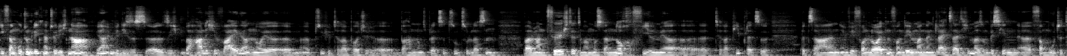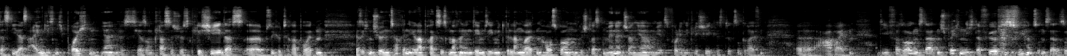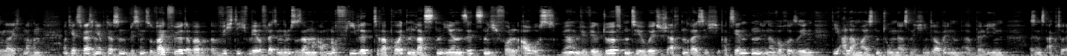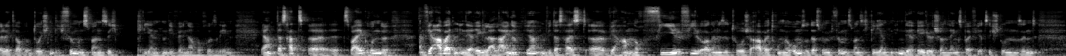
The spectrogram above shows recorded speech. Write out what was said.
Die Vermutung liegt natürlich nah, ja, irgendwie dieses äh, sich beharrliche Weigern, neue ähm, äh, psychotherapeutische äh, Behandlungsplätze zuzulassen, weil man fürchtet, man muss dann noch viel mehr äh, Therapieplätze bezahlen, irgendwie von Leuten, von denen man dann gleichzeitig immer so ein bisschen äh, vermutet, dass die das eigentlich nicht bräuchten. Ja, das ist ja so ein klassisches Klischee, dass äh, Psychotherapeuten sich einen schönen Tag in ihrer Praxis machen, indem sie mit gelangweilten Hausbauen und gestressten Managern, ja, um jetzt voll in die Klischeekiste zu greifen, äh, arbeiten. Die Versorgungsdaten sprechen nicht dafür, dass wir uns, uns das so leicht machen. Und jetzt weiß ich nicht, ob das ein bisschen zu weit führt, aber wichtig wäre vielleicht in dem Zusammenhang auch noch, viele Therapeuten lasten ihren Sitz nicht voll aus. Ja, wir dürften theoretisch 38 Patienten in der Woche sehen. Die allermeisten tun das nicht. Ich glaube, in äh, Berlin sind es aktuell, ich glaube, durchschnittlich 25 Klienten, die wir in der Woche sehen. Ja, das hat äh, zwei Gründe. Wir arbeiten in der Regel alleine, ja, irgendwie das heißt, äh, wir haben noch viel, viel organisatorische Arbeit drumherum, sodass wir mit 25 Klienten in der Regel schon längst bei 40 Stunden sind.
